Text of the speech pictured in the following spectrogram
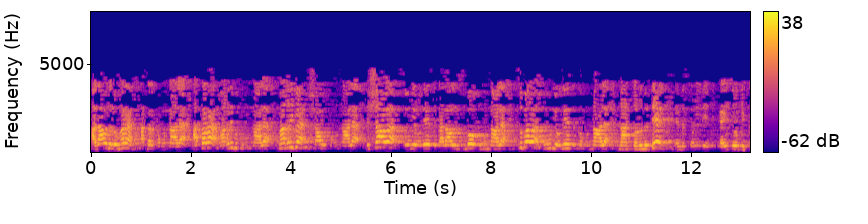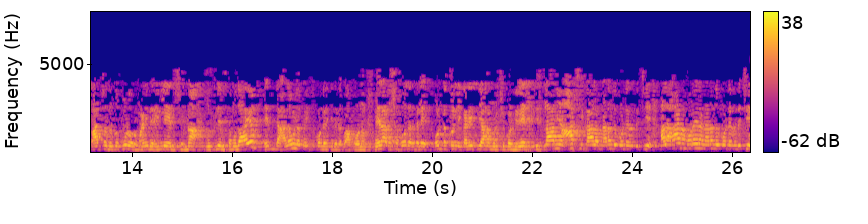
அதாவது லுகர அசருக்கு முன்னால அசர மகரிபுக்கு முன்னால மகரிப ஷாவுக்கு முன்னால இஷாவ சூரிய உதயத்துக்கு அதாவது சுபவுக்கு முன்னால சுபவ சூரிய உதயத்துக்கு முன்னால நான் தொழுதுட்டேன் என்று சொல்லி கை தூக்கி காற்றதுக்கு கூட ஒரு மனிதர் இல்லை என்று சொன்னா முஸ்லிம் சமுதாயம் எந்த அளவுல பேசிக் கொண்டிருக்கிறது பார்க்கணும். மேலான சகோதரர்களே ஒன்றை சொல்லி கடைசியாக முடிச்சுக் கொள்கிறேன். இஸ்லாமிய ஆட்சி காலம் நடந்து கொண்டிருந்துச்சு அழகான முறையில நடந்து கொண்டிருந்துச்சு.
